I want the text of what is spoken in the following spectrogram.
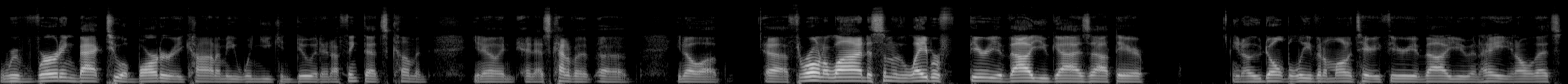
reverting back to a barter economy when you can do it. And i think that's coming you know and, and that's kind of a uh, you know a uh, throwing a line to some of the labor theory of value guys out there you know who don't believe in a monetary theory of value. And hey you know that's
